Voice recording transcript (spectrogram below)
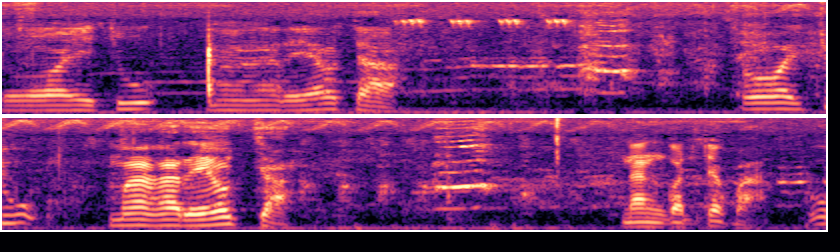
ซอยจุมาแล้วจ้ะซอยจุมาแล้วจ้ะนั่งก่อนจักบาทโอ้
